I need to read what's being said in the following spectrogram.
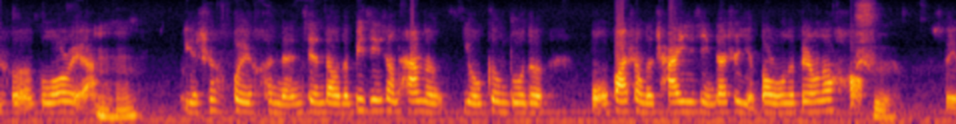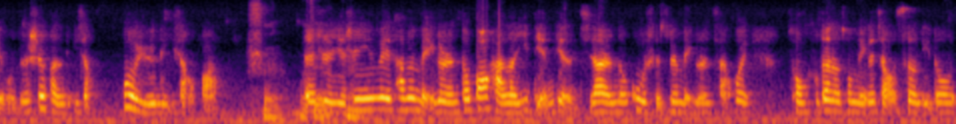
和 Gloria。嗯哼。也是会很难见到的，毕竟像他们有更多的文化上的差异性，但是也包容的非常的好。是，所以我觉得是很理想，过于理想化。是，但是也是因为他们每一个人都包含了一点点其他人的故事，嗯、所以每个人才会从不断的从每个角色里都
